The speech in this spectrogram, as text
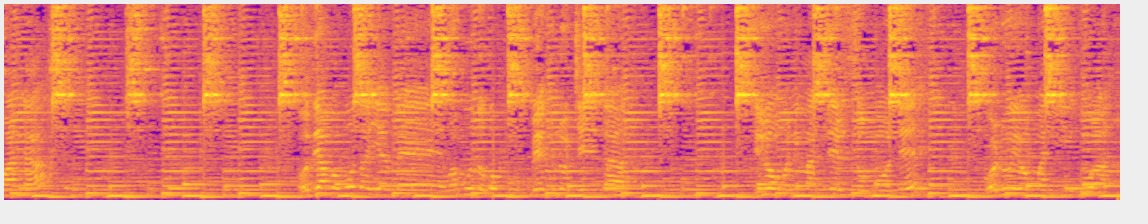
wanda odhiambo mudho yeme wamudho gobuk bekilo tenga iluongo ni masel somonde oduyo mandigwa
